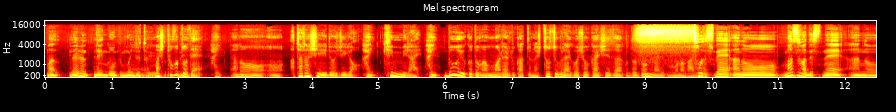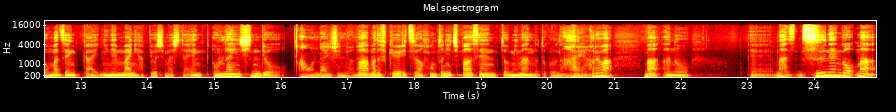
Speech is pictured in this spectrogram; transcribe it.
まあ、いわゆる連合軍もいるという。まあ一言で、はい。あの新しい医療事業、はい。近未来、はい。どういうことが生まれるかっていうのを一つぐらいご紹介していただくとどんなものがありますか？そうですね。あの、まずはですね、あの、まあ、前回2年前に発表しましたオンライン診療あオンライン診療ね。はまだ普及率は本当に1%未満のところなんですけど、はいはいこれはまああの、えーまあ数年後まあ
